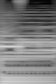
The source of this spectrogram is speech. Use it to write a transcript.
you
